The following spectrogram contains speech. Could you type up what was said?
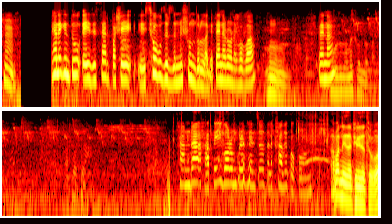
হুম। এখানে কিন্তু এই যে চারপাশে সবুজের জন্য সুন্দর লাগে তাই না রনে বাবা? হুম। তাই না? সুন্দর লাগে। ঠান্ডা হাতেই গরম করে ফেলছো তাহলে খাবে কখন? আবার নিয়ে ফ্রিজে থবো।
